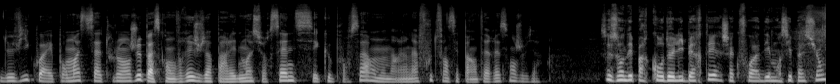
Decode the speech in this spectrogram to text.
de vie, quoi. Et pour moi, c'est ça tout l'enjeu, parce qu'en vrai, je veux dire, parler de moi sur scène, si c'est que pour ça, on n'en a rien à foutre. Enfin, c'est pas intéressant, je veux dire. Ce sont des parcours de liberté à chaque fois, d'émancipation?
